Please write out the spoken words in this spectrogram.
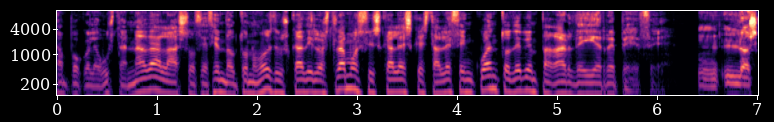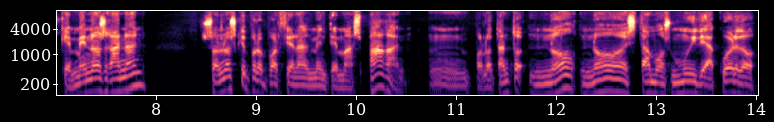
Tampoco le gustan nada a la Asociación de Autónomos de Euskadi los tramos fiscales que establecen cuánto deben pagar de IRPF. Los que menos ganan son los que proporcionalmente más pagan. Mm, por lo tanto, no, no estamos muy de acuerdo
